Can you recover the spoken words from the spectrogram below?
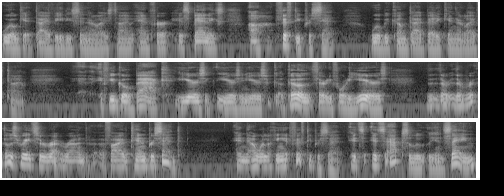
will get diabetes in their lifetime. And for Hispanics, uh, 50% will become diabetic in their lifetime if you go back years, years and years ago, 30, 40 years, the, the, those rates are around 5, 10%. And now we're looking at 50%. It's, it's absolutely insane.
